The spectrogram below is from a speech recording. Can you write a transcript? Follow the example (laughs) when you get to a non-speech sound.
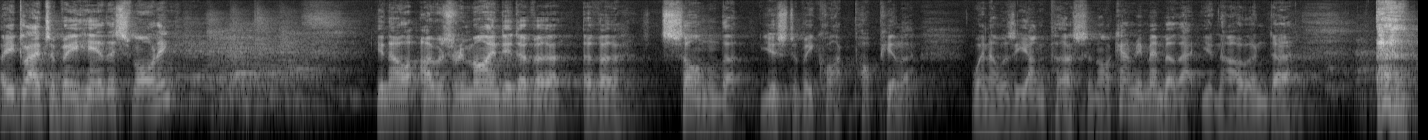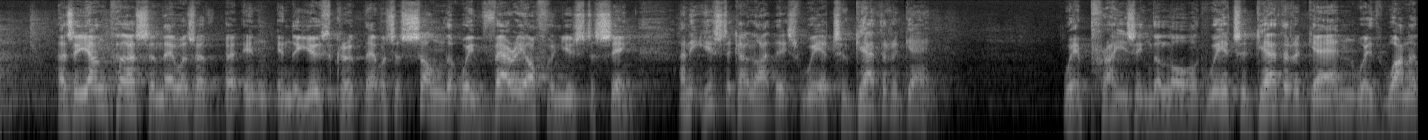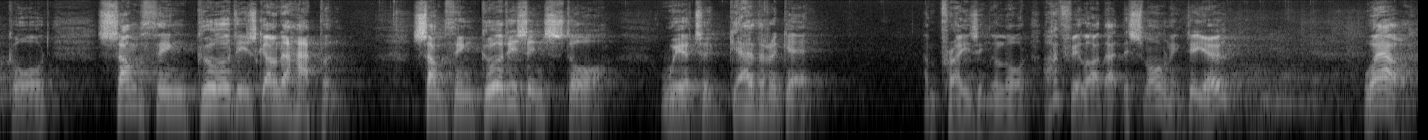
Are you glad to be here this morning? You know, I was reminded of a, of a song that used to be quite popular when I was a young person. I can remember that, you know, and uh, (clears throat) as a young person, there was a, in, in the youth group, there was a song that we very often used to sing, and it used to go like this We're together again. We're praising the Lord. We're together again with one accord Something good is going to happen. Something good is in store. We're together again and praising the Lord. I feel like that this morning. Do you? Well,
